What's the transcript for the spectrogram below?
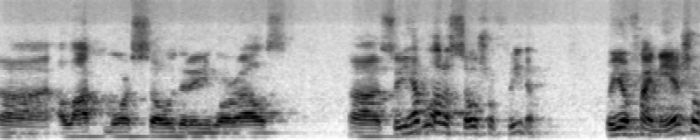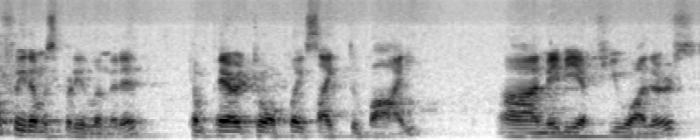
uh, a lot more so than anywhere else. Uh, so you have a lot of social freedom, but your financial freedom is pretty limited compared to a place like Dubai, maybe a few others.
